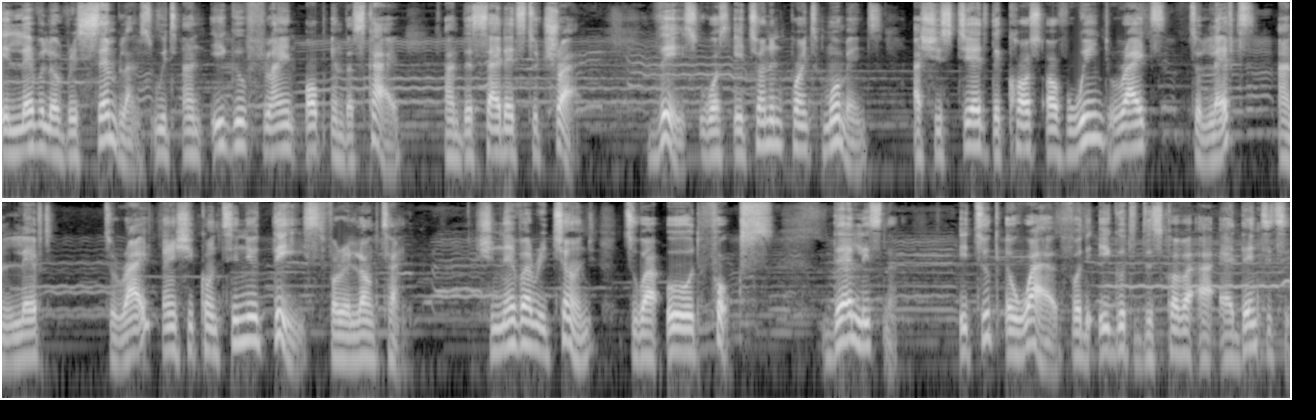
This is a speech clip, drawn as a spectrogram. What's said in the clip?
a level of resemblance with an eagle flying up in the sky and decided to try. This was a turning point moment as she steered the course of wind right to left and left to right, and she continued this for a long time. She never returned to her old folks. Dear listener, it took a while for the eagle to discover her identity,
